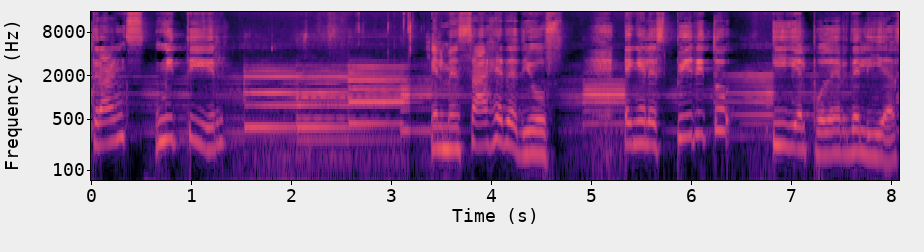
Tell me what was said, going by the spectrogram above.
transmitir el mensaje de Dios en el espíritu y el poder de Elías.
